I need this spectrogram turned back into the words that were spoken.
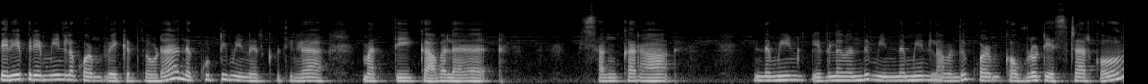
பெரிய பெரிய மீனில் குழம்பு வைக்கிறதோட இந்த குட்டி மீன் இருக்குது பார்த்திங்களா மத்தி கவலை சங்கரா இந்த மீன் இதில் வந்து இந்த மீனில் வந்து குழம்புக்கு அவ்வளோ டேஸ்ட்டாக இருக்கும்.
